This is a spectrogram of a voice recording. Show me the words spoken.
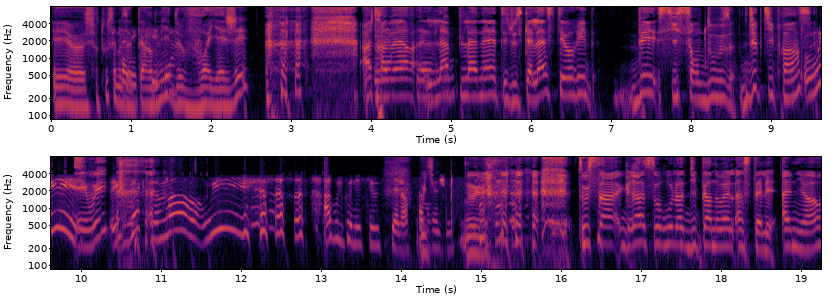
et euh, surtout ça nous a permis de voyager à travers la planète et jusqu'à l'astéroïde B612 du Petit Prince. Oui, et oui, exactement, oui. ah, vous le connaissez aussi, alors ça me réjouit. Oui. Tout ça grâce aux roulottes du Père Noël installées à Niort.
